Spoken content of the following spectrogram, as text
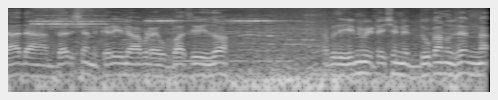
દાદાના દર્શન કરી લો, આપણે ઊભા છીએ જો. આ બધી ઇન્વિટેશનની દુકાનો છે ને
